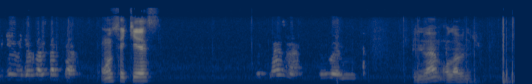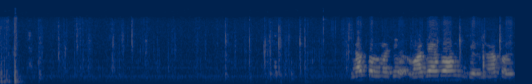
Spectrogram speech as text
Video video kaç dakika? 18. Yetmez mi? Bilmem olabilir. Ne yapalım hadi maden falan gidelim ne yapalım?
